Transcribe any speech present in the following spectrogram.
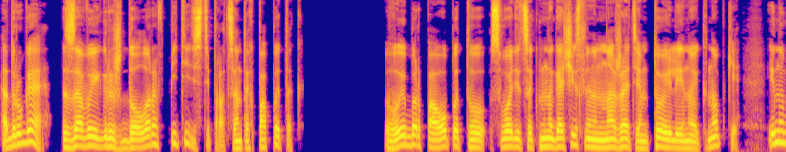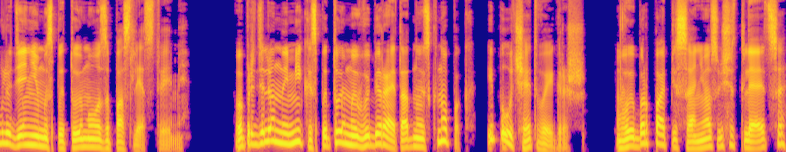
а другая — за выигрыш доллара в 50% попыток. Выбор по опыту сводится к многочисленным нажатиям той или иной кнопки и наблюдениям испытуемого за последствиями. В определенный миг испытуемый выбирает одну из кнопок и получает выигрыш. Выбор по описанию осуществляется,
